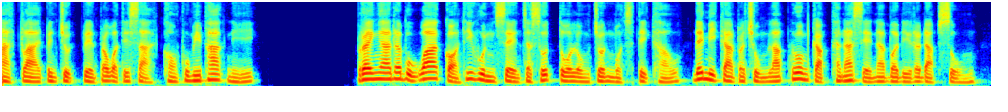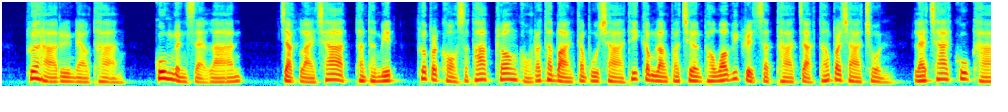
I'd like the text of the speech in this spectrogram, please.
อาจกลายเป็นจุดเปลี่ยนประวัติศาสตร์ของภูมิภาคนี้ รายงานระบุว่าก่อนที่ฮุนเซนจะซุดตัวลงจนหมดสติเขา ได้มีการประชุมลับร่วมกับคณะเสนาบดีระดับสูง เพื่อหารือแนวทาง กู้เงินแสนล้าน จากหลายชาติพันธมิตร เพื่อประคองสภาพคล่องของรัฐบาลกัมพูชาที่กำลังเผชิญภาวะวิกฤตศรัทธาจากทั้งประชาชน และชาติคู่ค้า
